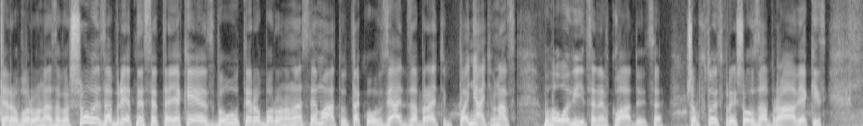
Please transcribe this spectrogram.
тероборона забере. Що ви за бред несете? Яке СБУ, тероборона? У нас нема тут такого. Взяти, забрати, понять, в нас в голові це не вкладається. Щоб хтось прийшов, забрав, якісь е,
